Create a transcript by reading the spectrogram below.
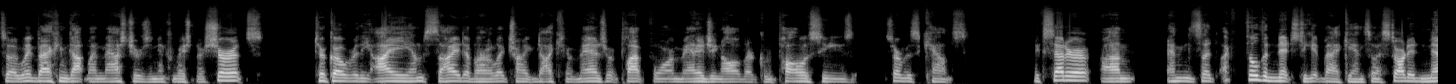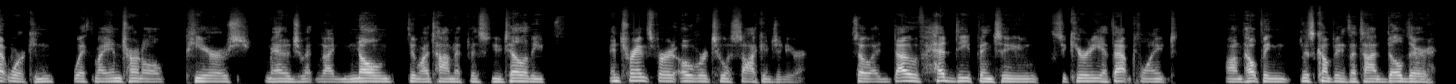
So I went back and got my master's in information assurance, took over the IAM side of our electronic document management platform, managing all of our group policies, service accounts, etc. Um, and said, I filled a niche to get back in. So I started networking with my internal peers, management that I'd known through my time at this utility and transferred over to a SOC engineer. So I dove head deep into security at that point, um, helping this company at the time build their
